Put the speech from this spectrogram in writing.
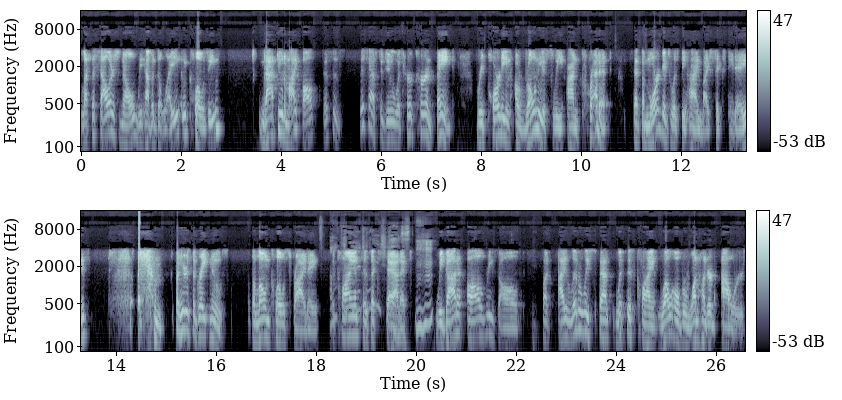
let the sellers know we have a delay in closing, not due to my fault. This is this has to do with her current bank reporting erroneously on credit that the mortgage was behind by 60 days. but here's the great news. The loan closed Friday. The Oh, client is ecstatic. We got it all resolved, but I literally spent with this client well over 100 hours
